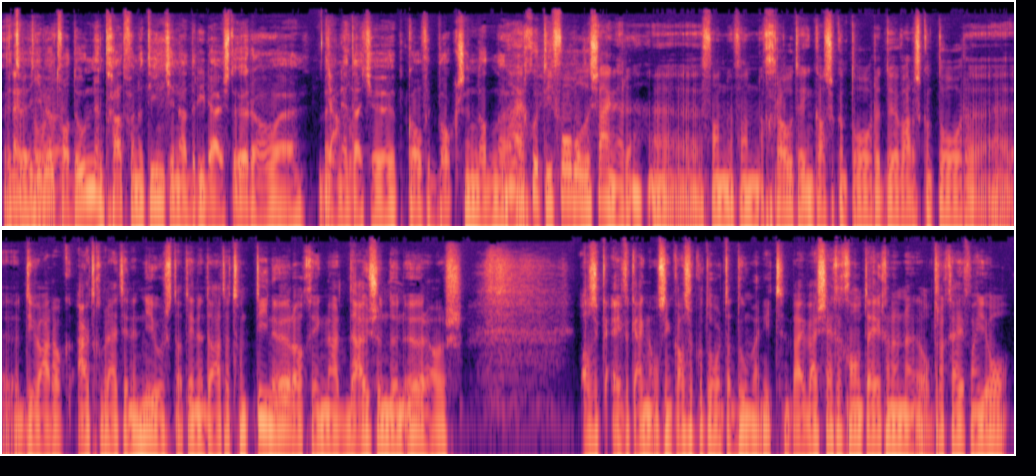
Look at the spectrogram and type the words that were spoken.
Ja. Het, Nee, eh, dat je wilt horen- wat doen en het gaat van een tientje naar 3000 euro. eh Ja, net uit je COVID-box en dan... eh, Nou ja, goed, die voorbeelden zijn er. Hè? Eh, van, van grote incassokantoren, deurwaarderskantoren. eh, die waren ook uitgebreid in het nieuws. Dat inderdaad het van 10 euro ging naar duizenden euro's. Als ik even kijk naar ons incassokantoor, dat doen we niet. Wij, wij zeggen gewoon tegen een eh, opdrachtgever van... joh,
